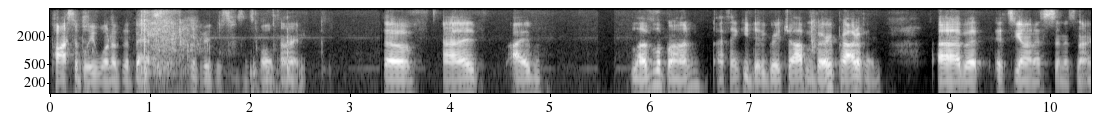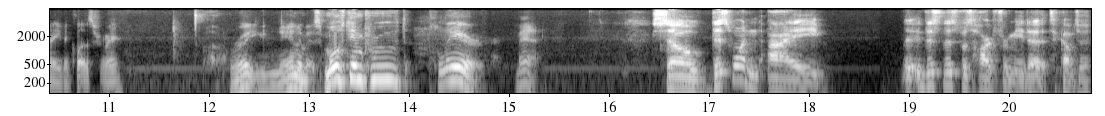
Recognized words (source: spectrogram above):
possibly one of the best individual seasons of all time. So I I love LeBron. I think he did a great job. I'm very proud of him. Uh, but it's Giannis, and it's not even close for me. All right, unanimous. Most improved player, Matt. So this one, I this this was hard for me to, to come to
